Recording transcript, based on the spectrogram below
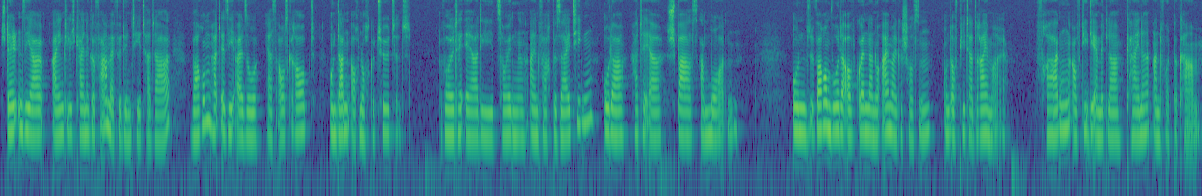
stellten sie ja eigentlich keine Gefahr mehr für den Täter dar. Warum hat er sie also erst ausgeraubt und dann auch noch getötet? Wollte er die Zeugen einfach beseitigen oder hatte er Spaß am Morden? Und warum wurde auf Gwenda nur einmal geschossen und auf Peter dreimal? Fragen, auf die die Ermittler keine Antwort bekamen.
